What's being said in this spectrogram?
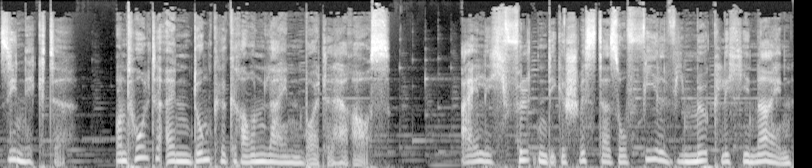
Sie nickte und holte einen dunkelgrauen Leinenbeutel heraus. Eilig füllten die Geschwister so viel wie möglich hinein.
